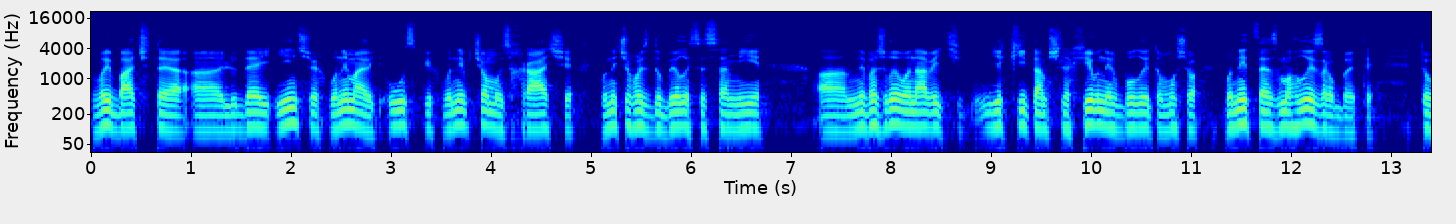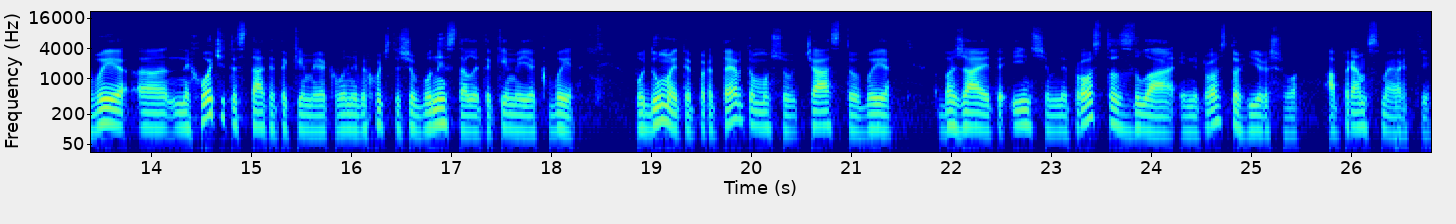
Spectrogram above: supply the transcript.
ви бачите е, людей інших, вони мають успіх, вони в чомусь кращі, вони чогось добилися самі. Е, Неважливо навіть, які там шляхи в них були, тому що вони це змогли зробити. То ви е, не хочете стати такими, як вони, ви хочете, щоб вони стали такими, як ви. Подумайте про те, тому що часто ви бажаєте іншим не просто зла і не просто гіршого, а прям смерті.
